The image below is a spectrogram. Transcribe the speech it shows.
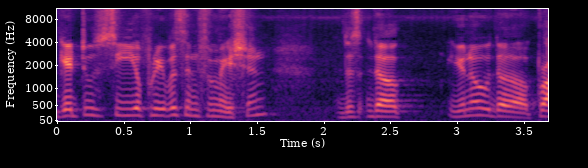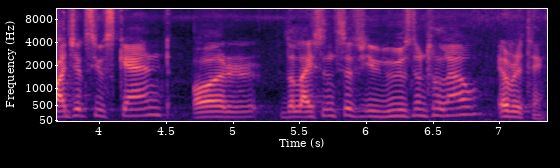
get to see your previous information, the, the you know, the projects you scanned or the licenses you used until now, everything.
